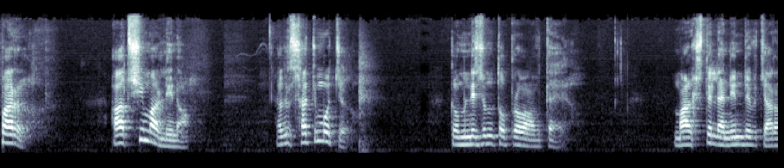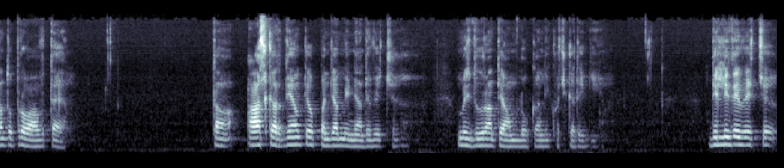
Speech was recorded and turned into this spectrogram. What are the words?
ਪਰ ਆਤਸ਼ੀ ਮਾਰ ਮਾਰਲੀਨਾ ਅਗਰ ਸੱਚਮੁੱਚ ਕਮਿਊਨਿਜ਼ਮ ਤੋਂ ਪ੍ਰਭਾਵਿਤ ਹੈ ਮਾਰਕਸ ਤੇ ਲੈਨਿਨ ਦੇ ਵਿਚਾਰਾਂ ਤੋਂ ਪ੍ਰਭਾਵਿਤ ਹੈ। ਤਾਂ ਆਸ ਕਰਦੇ ਹਾਂ ਕਿ ਉਹ ਪੰਜਾਂ ਮਹੀਨਿਆਂ ਦੇ ਵਿੱਚ ਮਜ਼ਦੂਰਾਂ ਤੇ ਆਮ ਲੋਕਾਂ ਲਈ ਕੁਝ ਕਰੇਗੀ। ਦਿੱਲੀ ਦੇ ਵਿੱਚ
